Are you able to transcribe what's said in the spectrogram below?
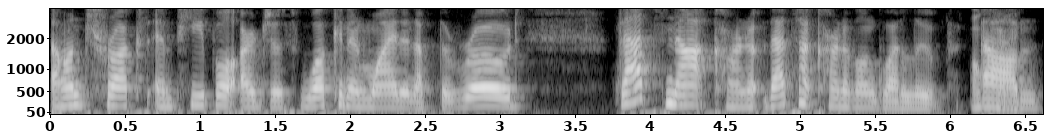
on trucks, and people are just walking and winding up the road. That's not carnival. That's not Carnival in Guadeloupe. Okay. Um,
